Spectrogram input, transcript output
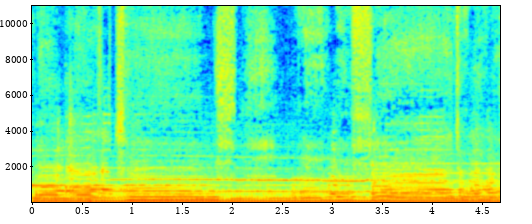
There's no other chance We will find, we will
